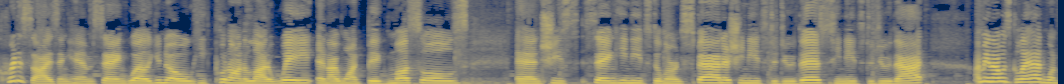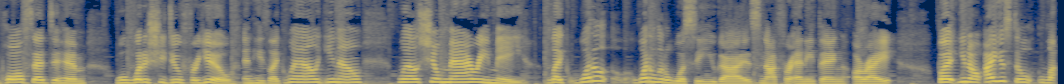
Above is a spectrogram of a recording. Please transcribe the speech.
criticizing him, saying, well, you know, he put on a lot of weight and I want big muscles. And she's saying he needs to learn Spanish, he needs to do this, he needs to do that. I mean, I was glad when Paul said to him, well, what does she do for you? And he's like, well, you know, well, she'll marry me. Like, what a what a little wussy, you guys. Not for anything, all right? But, you know, I used to li-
